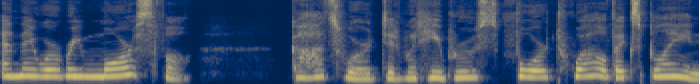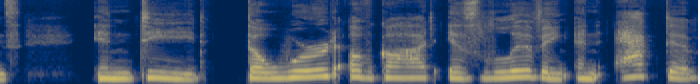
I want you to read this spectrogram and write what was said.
and they were remorseful. God's word did what Hebrews 4:12 explains. Indeed, the word of God is living and active,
